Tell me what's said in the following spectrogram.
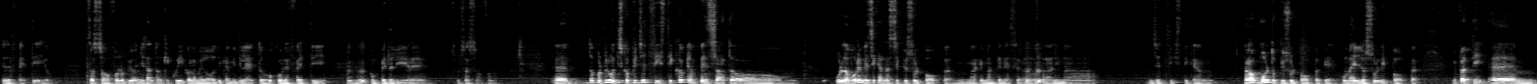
ed effetti e io sassofono più ogni tanto anche qui con la melodica mi diletto o con effetti Mhm. con pedaliere sul sassofono. Eh, dopo il primo disco più jazzistico abbiamo pensato un lavoro invece che andasse più sul pop, ma che mantenesse la Mhm. nostra anima jazzistica, però molto più sul pop, che, o meglio sull'hip hop. Infatti ehm,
